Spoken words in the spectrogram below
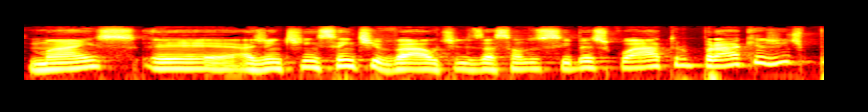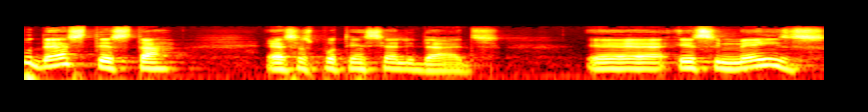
mas é, a gente incentivar a utilização do Cibers 4 para que a gente pudesse testar essas potencialidades. É, esse mês,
